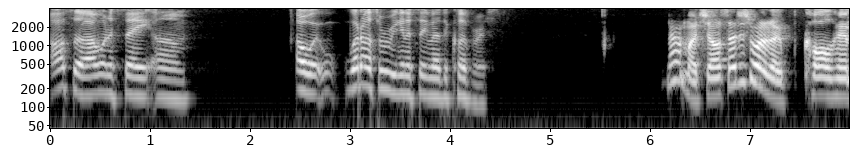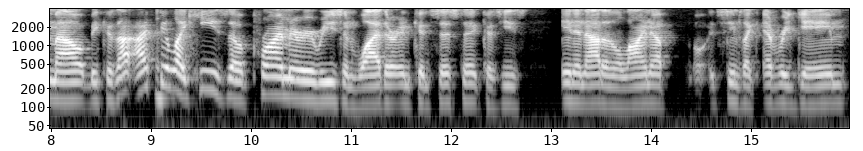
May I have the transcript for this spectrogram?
also, I want to say, um, oh, wait, what else were we gonna say about the Clippers? Not much else. I just wanted to call him out because I, I feel like he's a primary reason why they're inconsistent because he's in and out of the lineup. It seems like every game.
